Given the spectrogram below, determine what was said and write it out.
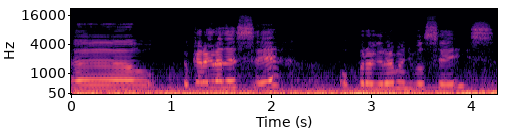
Ah, eu quero agradecer o programa de vocês,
